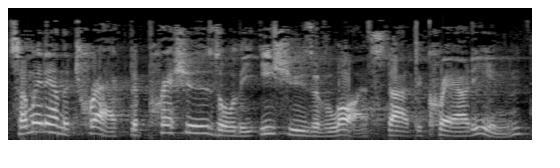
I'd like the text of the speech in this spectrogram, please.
somewhere down the track, the pressures or the issues of life start to crowd in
